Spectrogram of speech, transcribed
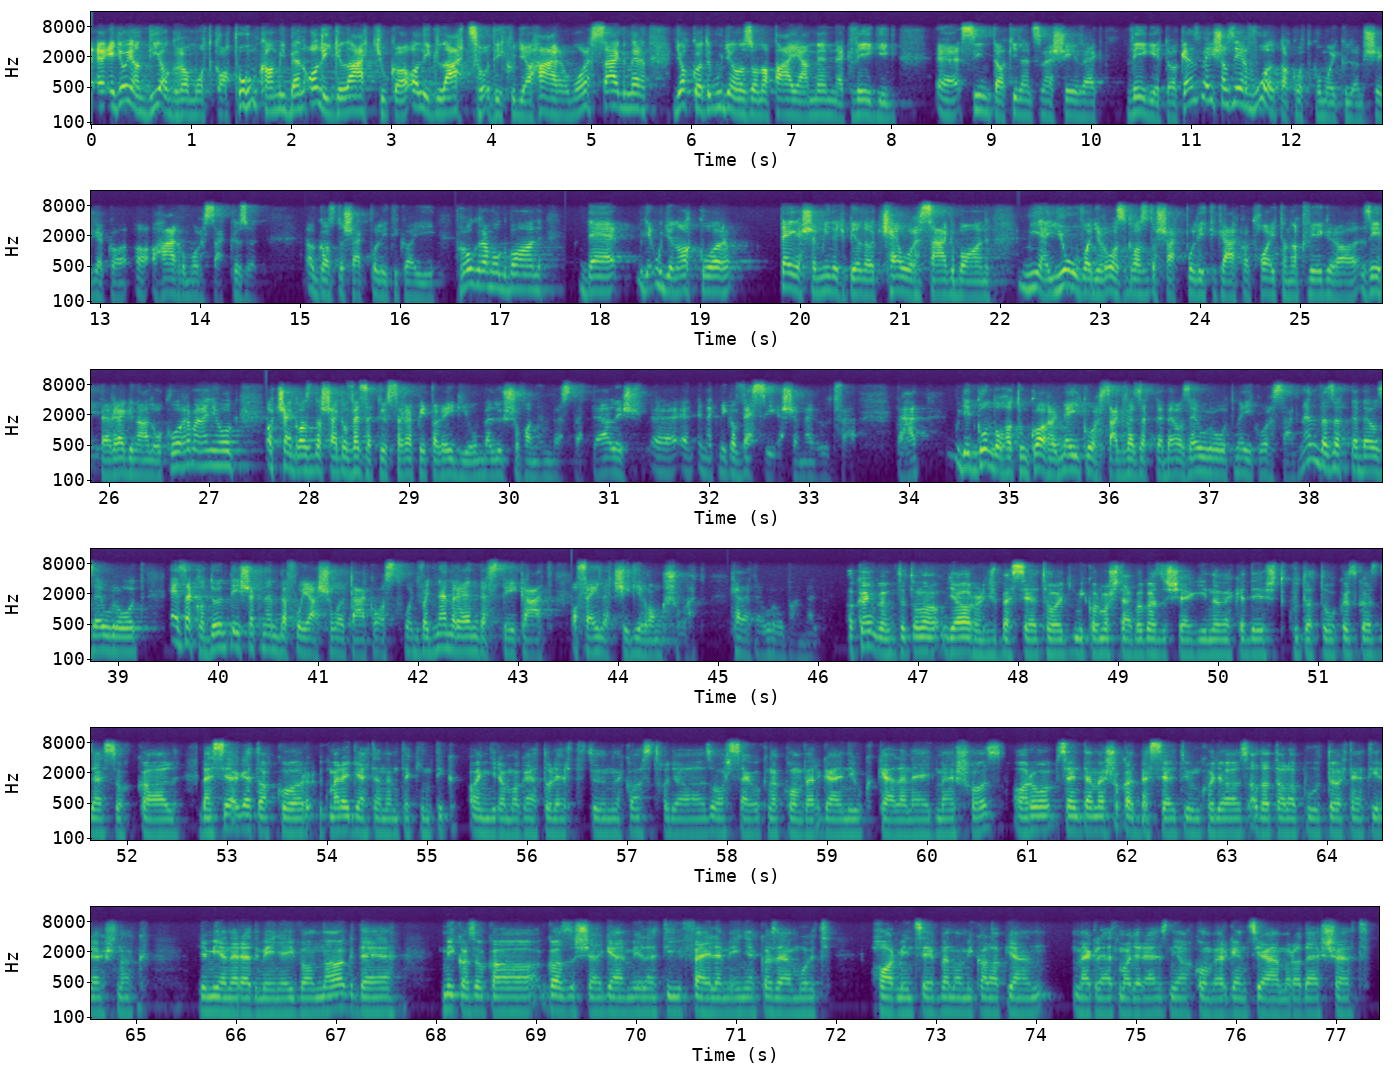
egy olyan diagramot kapunk, amiben alig látjuk, alig látszódik ugye a három ország, mert gyakorlatilag ugyanazon a pályán mennek végig eh, szinte a 90-es évek végétől kezdve, és azért voltak ott komoly különbségek a, a három ország között a gazdaságpolitikai programokban, de ugye ugyanakkor teljesen mindegy, például Csehországban milyen jó vagy rossz gazdaságpolitikákat hajtanak végre az éppen regnáló kormányok. A cseh gazdaság a vezető szerepét a régión belül soha nem vesztette el, és e, ennek még a veszélye sem merült fel. Tehát ugye itt gondolhatunk arra, hogy melyik ország vezette be az eurót, melyik ország nem vezette be az eurót. Ezek a döntések nem befolyásolták azt, hogy vagy nem rendezték át a fejlettségi rangsort Kelet-Európán belül. A könyvbemutatón ugye arról is beszélt, hogy mikor mostában gazdasági növekedést kutató közgazdászokkal beszélget, akkor ők már egyáltalán nem tekintik annyira magától értetődőnek azt, hogy az országoknak konvergálniuk kellene egymáshoz. Arról szerintem már sokat beszéltünk, hogy az adatalapú történetírásnak ugye milyen eredményei vannak, de mik azok a gazdaság elméleti fejlemények az elmúlt 30 évben, amik alapján meg lehet magyarázni a konvergencia elmaradását?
